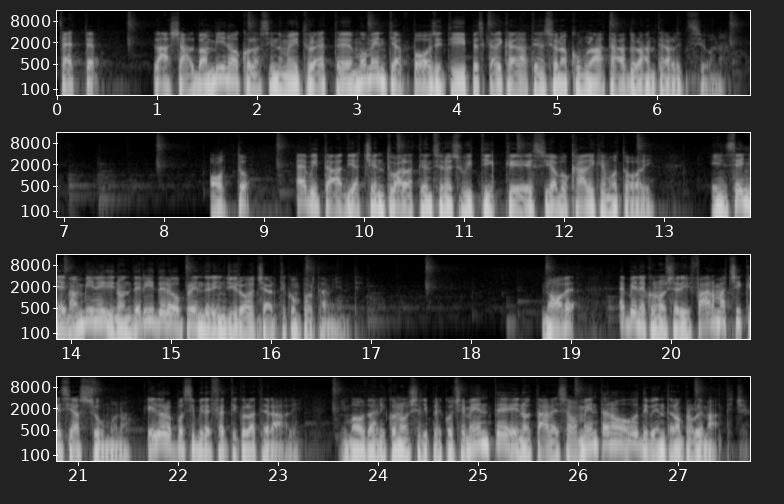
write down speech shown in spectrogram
7. Lascia al bambino con la sindrome di Tourette momenti appositi per scaricare la tensione accumulata durante la lezione. 8. Evita di accentuare l'attenzione sui tic sia vocali che motori e insegna ai bambini di non deridere o prendere in giro certi comportamenti. 9. È bene conoscere i farmaci che si assumono e i loro possibili effetti collaterali, in modo da riconoscerli precocemente e notare se aumentano o diventano problematici.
